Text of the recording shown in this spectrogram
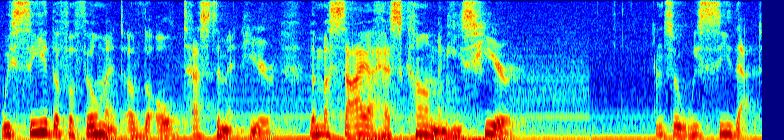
We see the fulfillment of the Old Testament here. The Messiah has come and he's here. And so we see that.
